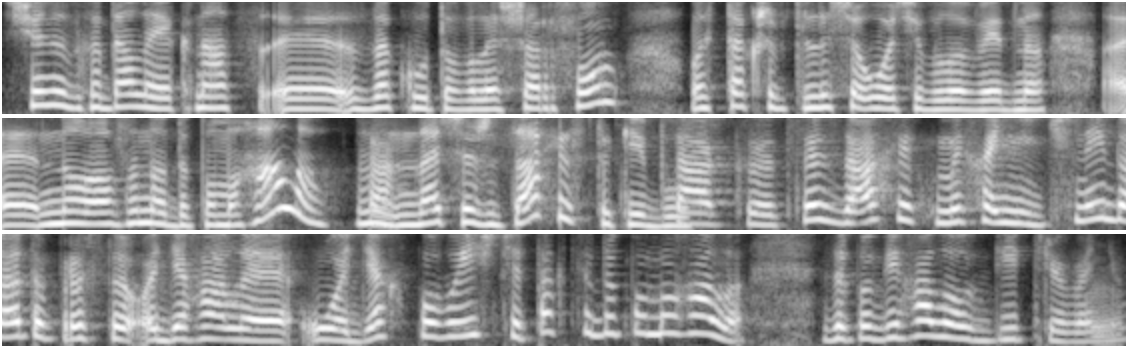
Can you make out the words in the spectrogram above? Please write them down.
Щойно згадала, як нас е, закутували шарфом, ось так, щоб лише очі було видно. Е, ну а воно допомагало? Так. Наче ж захист такий був. Так, це захист механічний, да, то просто одягали одяг повище. Так, це допомагало, запобігало обвітрюванню.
